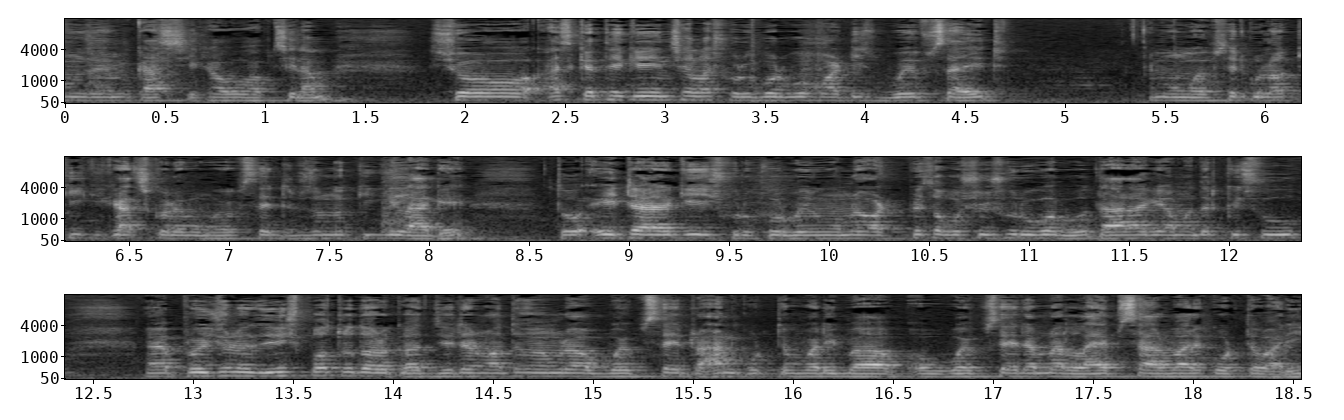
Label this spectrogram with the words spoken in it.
অনুযায়ী আমি কাজ শেখাবো ভাবছিলাম। সো আজকে থেকে ইনশাল্লাহ শুরু করব হোয়াট ইজ ওয়েবসাইট এবং ওয়েবসাইটগুলো কী কী কাজ করে এবং ওয়েবসাইটের জন্য কী কী লাগে। তো এইটা আর কি শুরু করব এবং আমরা ওয়ার্ডপ্রেস অবশ্যই শুরু করব। তার আগে আমাদের কিছু প্রয়োজনীয় জিনিসপত্র দরকার যেটার মাধ্যমে আমরা ওয়েবসাইট রান করতে পারি বা ওয়েবসাইট আমরা লাইভ সার্ভারে করতে পারি।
